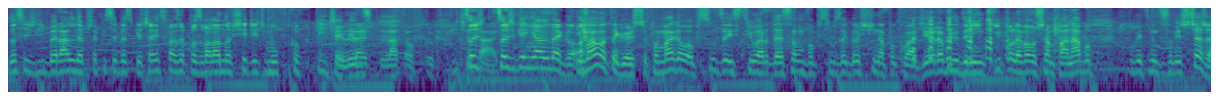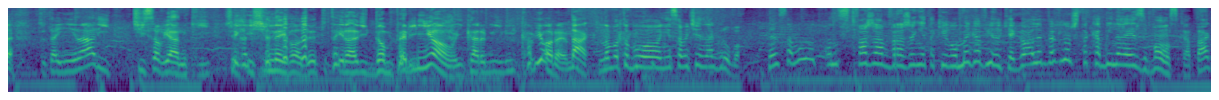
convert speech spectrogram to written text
dosyć liberalne przepisy bezpieczeństwa, że pozwalano siedzieć mu w kokpicie, Le, więc latał w kokpicie, coś, tak. coś genialnego. I mało tego, jeszcze pomagał obsłudze i stewardesom w obsłudze gości na pokładzie, robił drinki, polewał szampana, bo powiedzmy to sobie szczerze, tutaj nie lali cisowianki czy jakiejś innej wody, tutaj lali Dom Perignon i karmili kawiorem. Tak, no bo to było niesamowicie na grubo. Ten samolot, on stwarza wrażenie takiego mega wielkiego, ale wewnątrz ta kabina jest wąska, tak?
